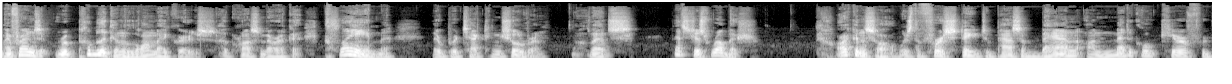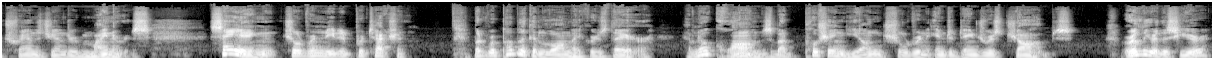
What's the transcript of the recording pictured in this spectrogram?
My friends, Republican lawmakers across America claim they're protecting children. That's, that's just rubbish. Arkansas was the first state to pass a ban on medical care for transgender minors, saying children needed protection. But Republican lawmakers there have no qualms about pushing young children into dangerous jobs. Earlier this year,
